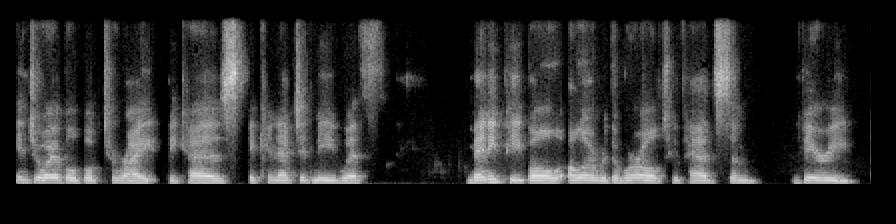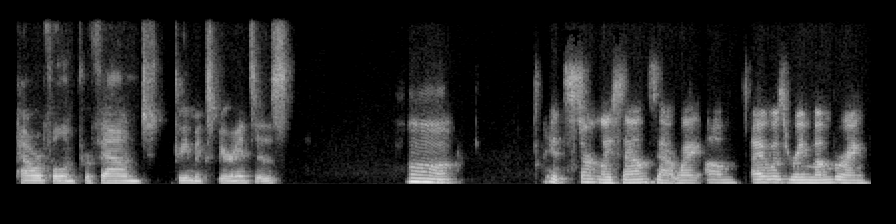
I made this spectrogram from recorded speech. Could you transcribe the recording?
enjoyable book to write because it connected me with many people all over the world who've had some very powerful and profound dream experiences. Hmm. It certainly sounds that way. Um, I was remembering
